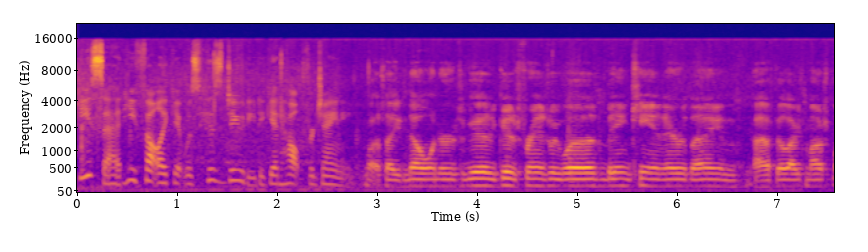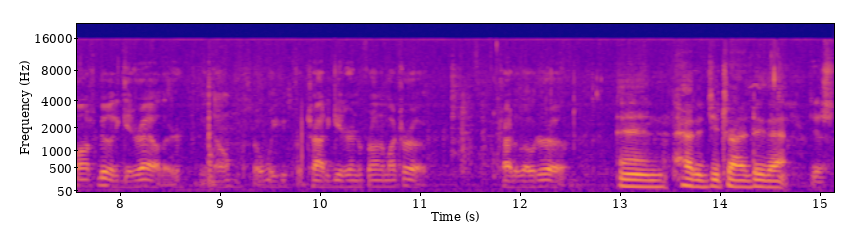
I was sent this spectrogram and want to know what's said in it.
He said he felt like it was his duty to get help for Janie. like I say, knowing her as good, as good as friends we was, being kin and everything, and I feel like it's my responsibility to get her out of there. You know, so we tried to get her in the front of my truck, try to load her up. And how did you try to do that? Just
